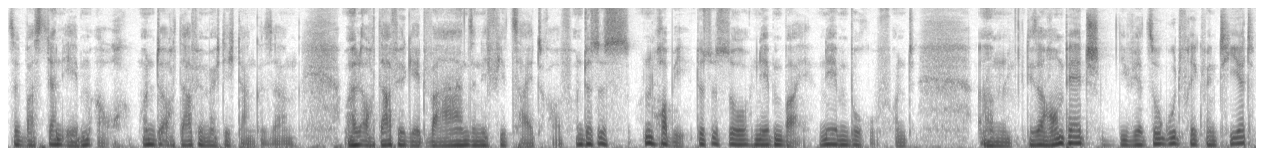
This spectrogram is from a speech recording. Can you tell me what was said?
Sebastian eben auch. Und auch dafür möchte ich Danke sagen, weil auch dafür geht wahnsinnig viel Zeit drauf. Und das ist ein Hobby, das ist so nebenbei, neben Beruf. Und ähm, diese Homepage, die wird so gut frequentiert,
